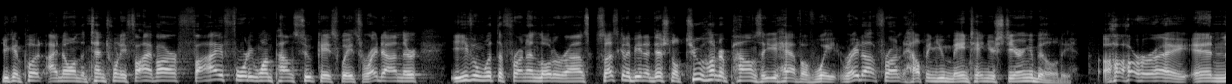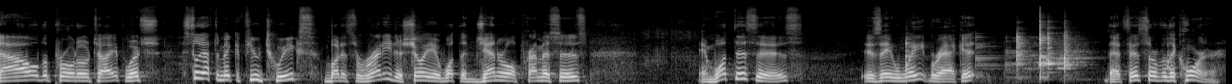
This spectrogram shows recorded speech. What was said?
You can put, I know on the 1025R, five 41 pound suitcase weights right on there, even with the front end loader on. So that's gonna be an additional 200 pounds that you have of weight right up front, helping you maintain your steering ability. All right, and now the prototype, which still have to make a few tweaks, but it's ready to show you what the general premise is. And what this is, is a weight bracket that fits over the corner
